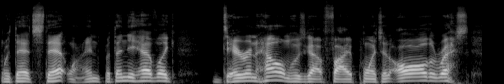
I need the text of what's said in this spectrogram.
with that stat line. But then you have like Darren Helm who's got five points, and all the rest.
